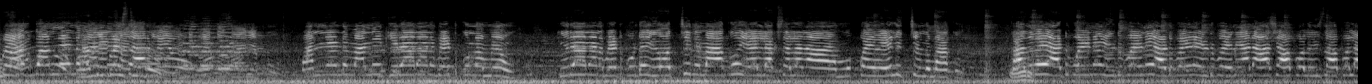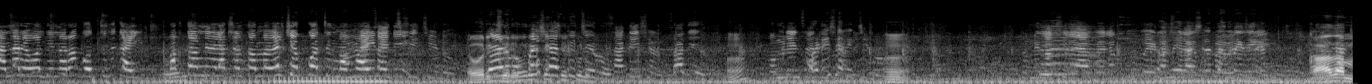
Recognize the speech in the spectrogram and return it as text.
పన్నెండు మంది కిరాణాను పెట్టుకున్నాం మేము కిరాణాను పెట్టుకుంటే ఇది వచ్చింది మాకు ఏడు లక్షల నా- ముప్పై వేలు ఇచ్చిండు మాకు చదివే అటు పోయినాయి ఇటు పోయినాయి అటు పోయినాయి ఇటు పోయినాయి అని ఆ షాపులు ఈ షాపులు అందరు ఎవరు తిన్నారో వచ్చింది కై మాకు తొమ్మిది లక్షల తొంభై వేలు చెక్ వచ్చింది మాకు పైన ఇచ్చిండు ఎవరు ఏడు ఇచ్చారు రూపాయలు చేతికి ఇచ్చిర్రు. సతీష్ సతీష్. ఆ? కొమ్మినేని సతీష్ ఇచ్చిండు ఆ. తొమ్మిది లక్షల యాభై వేలకు ఏడు లక్షల వేలు. కాదమ్మా.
